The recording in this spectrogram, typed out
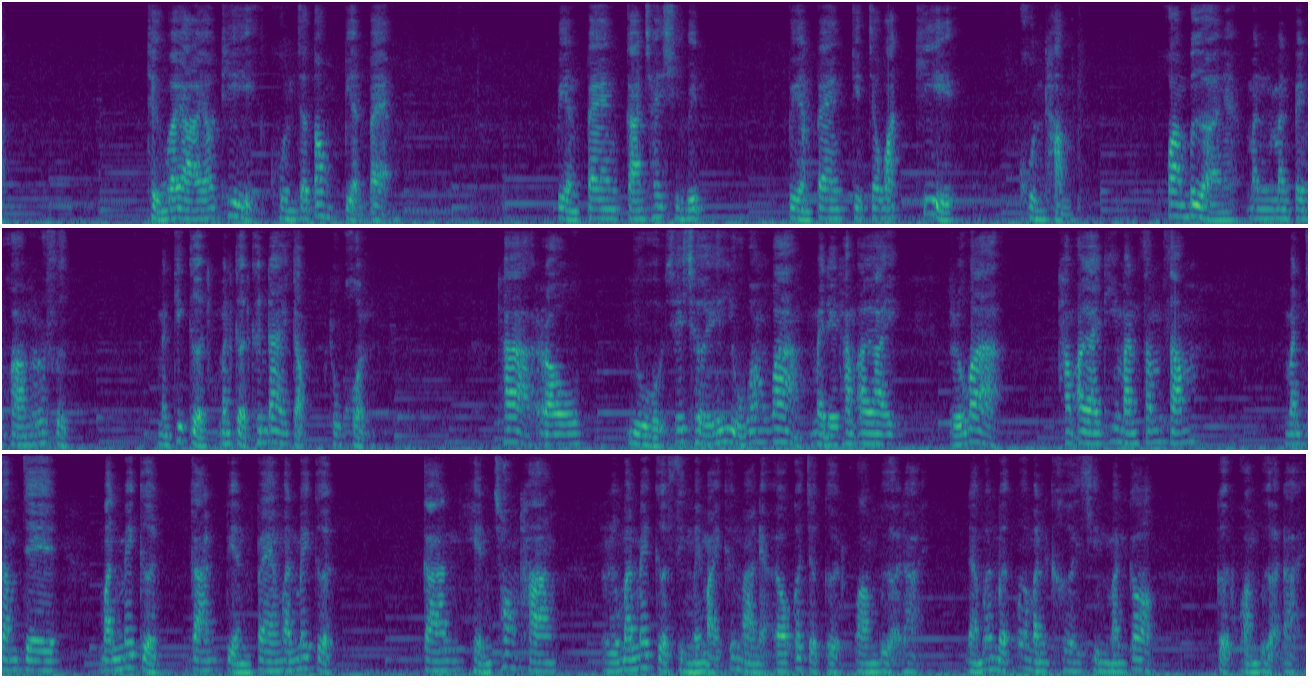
ถึงเวลาแล้วที่คุณจะต้องเปลี่ยนแปลง เปลี่ยนแปลงการใช้ชีวิต เปลี่ยนแปลงกิจวัตรที่คุณทำความเบื่อเนี่ยมันมันเป็นความรู้สึก มันที่เกิดมันเกิดขึ้นได้กับทุกคน ถ้าเราอยู่เฉยๆอยู่ว่างๆไม่ได้ทำอะไร หรือว่าทำอะไรที่มันซ้ำๆมันจำเจ มันไม่เกิดการเปลี่ยนแปลงมันไม่เกิด การเห็นช่องทาง หรือมันไม่เกิดสิ่งใหม่ ๆ ขึ้นมาเนี่ย เราก็จะเกิดความเบื่อได้แต่เมื่อเมื่อเมื่อมันเคยชินมันก็เกิดความเบื่อได้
